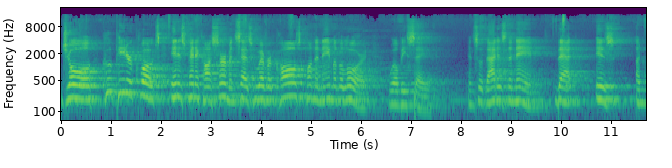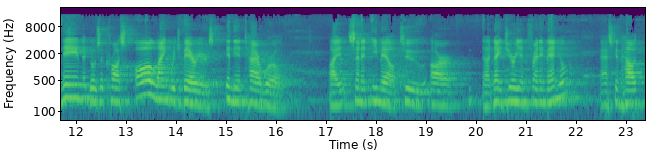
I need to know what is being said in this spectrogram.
Joel, who Peter quotes in his Pentecost sermon, says, Whoever calls upon the name of the Lord will be saved. And so that is the name that is a name that goes across all language barriers in the entire world. I sent an email to our uh, Nigerian friend Emmanuel, asked him how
